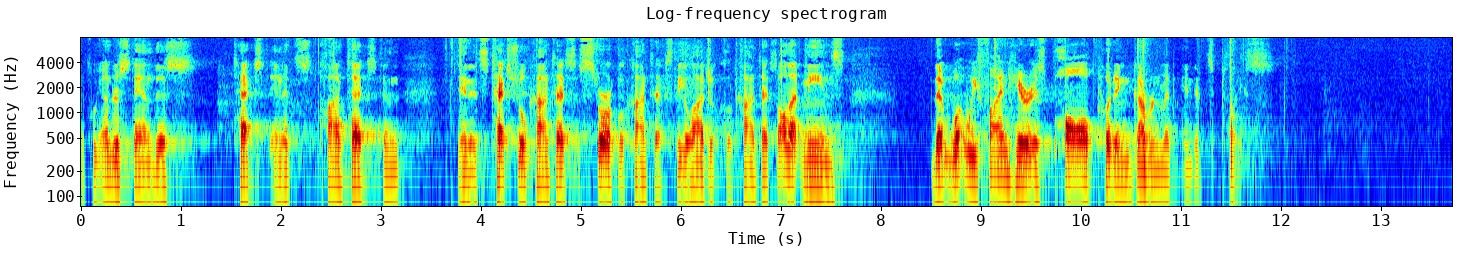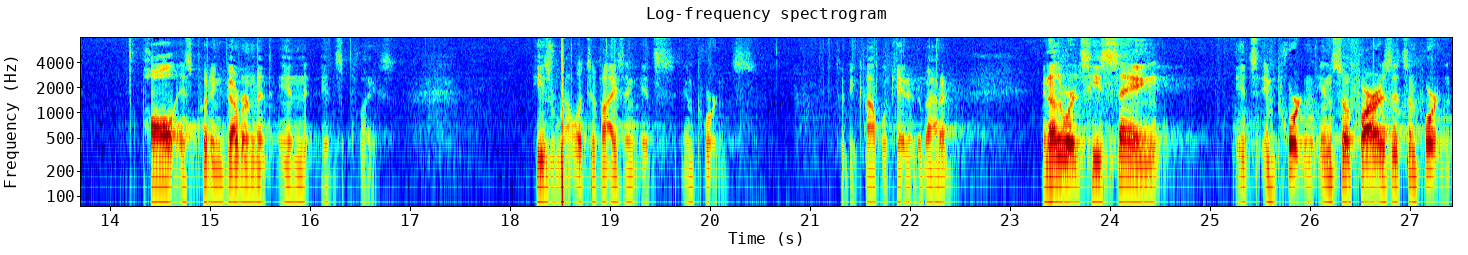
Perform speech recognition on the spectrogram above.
if we understand this text in its context and in its textual context, historical context, theological context, all that means that what we find here is Paul putting government in its place. Paul is putting government in its place. He's relativizing its importance, to be complicated about it. In other words, he's saying it's important insofar as it's important.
